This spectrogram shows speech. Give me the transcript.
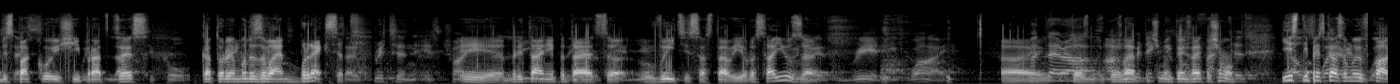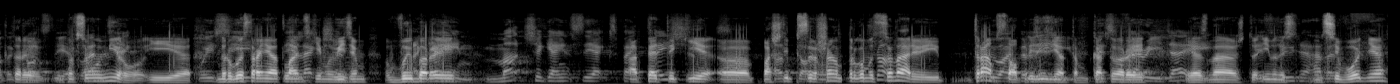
беспокоящий процесс, который мы называем Brexit. И Британия пытается выйти из состава Евросоюза. А, кто, кто знает почему, никто не знает почему. Есть непредсказуемые факторы по всему миру, и на другой стороне Атлантики мы видим выборы опять-таки э, пошли по совершенно другому сценарию, и Трамп стал президентом, который, я знаю, что именно сегодня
